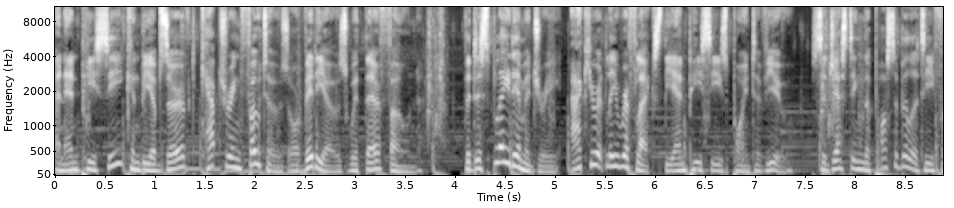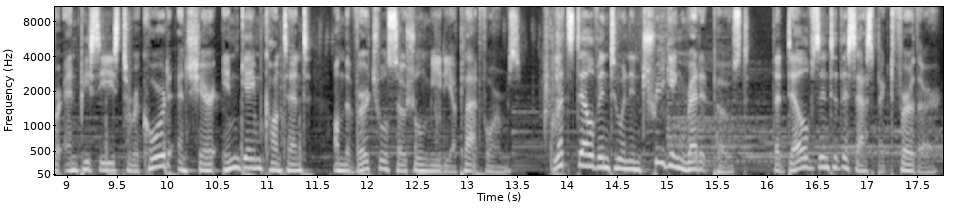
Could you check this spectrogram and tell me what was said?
an NPC can be observed capturing photos or videos with their phone. The displayed imagery accurately reflects the NPC's point of view, suggesting the possibility for NPCs to record and share in-game content on the virtual social media platforms. Let's delve into an intriguing Reddit post that delves into this aspect further.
